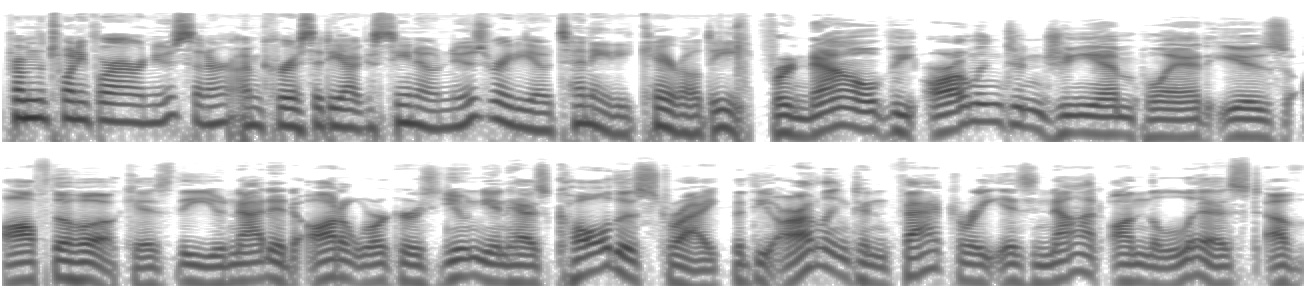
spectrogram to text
From the 24 Hour News Center, I'm Carissa D'Agostino, News Radio 1080 KRLD. For now, the Arlington GM plant is off the hook as the United Auto Workers Union has called a strike, but the Arlington factory is not on the list of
